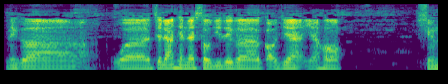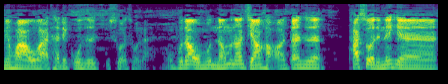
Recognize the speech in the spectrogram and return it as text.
那个我这两天在收集这个稿件，然后行的话，我把他的故事说出来。我不知道我能不能讲好啊，但是他说的那些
